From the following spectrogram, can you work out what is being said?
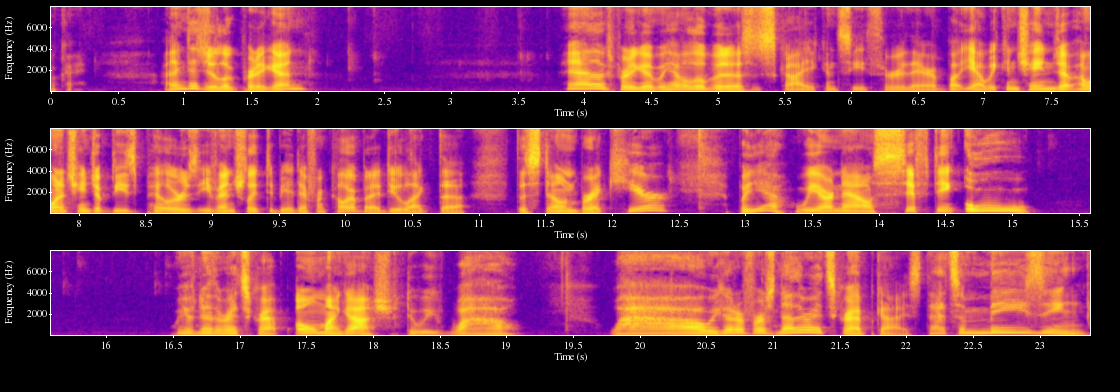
Okay. I think that should look pretty good. Yeah, it looks pretty good. We have a little bit of sky you can see through there. But yeah, we can change up. I want to change up these pillars eventually to be a different color, but I do like the, the stone brick here. But yeah, we are now sifting. Ooh! We have netherite scrap. Oh my gosh. Do we? Wow. Wow, we got our first netherite scrap, guys. That's amazing.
